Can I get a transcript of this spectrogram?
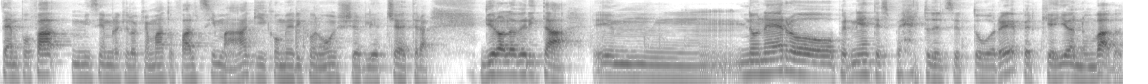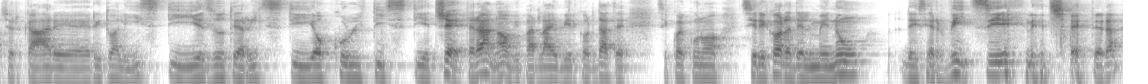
tempo fa, mi sembra che l'ho chiamato falsi maghi, come riconoscerli, eccetera. Dirò la verità, ehm, non ero per niente esperto del settore, perché io non vado a cercare ritualisti, esoteristi, occultisti, eccetera, no? Vi parlai, vi ricordate, se qualcuno si ricorda del menu, dei servizi, eccetera.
